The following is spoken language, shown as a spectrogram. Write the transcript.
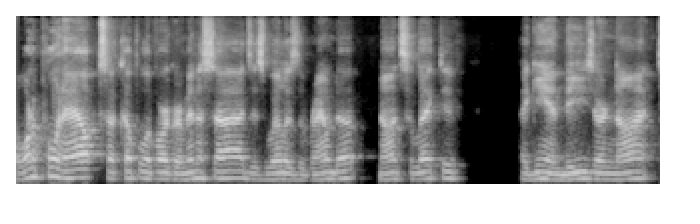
I want to point out a couple of our graminicides as well as the Roundup non-selective. Again, these are not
